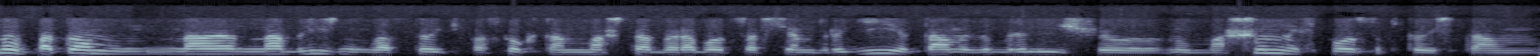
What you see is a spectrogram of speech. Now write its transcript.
Ну, потом на, на Ближнем Востоке, поскольку там масштабы работ совсем другие, там изобрели еще ну, машинный способ, то есть там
